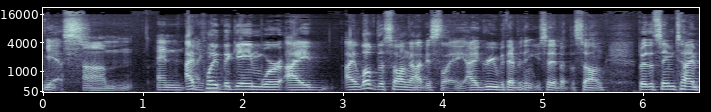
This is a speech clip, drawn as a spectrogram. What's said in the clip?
Yes. Um and I played the game where I I love the song. Obviously, I agree with everything you said about the song, but at the same time,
